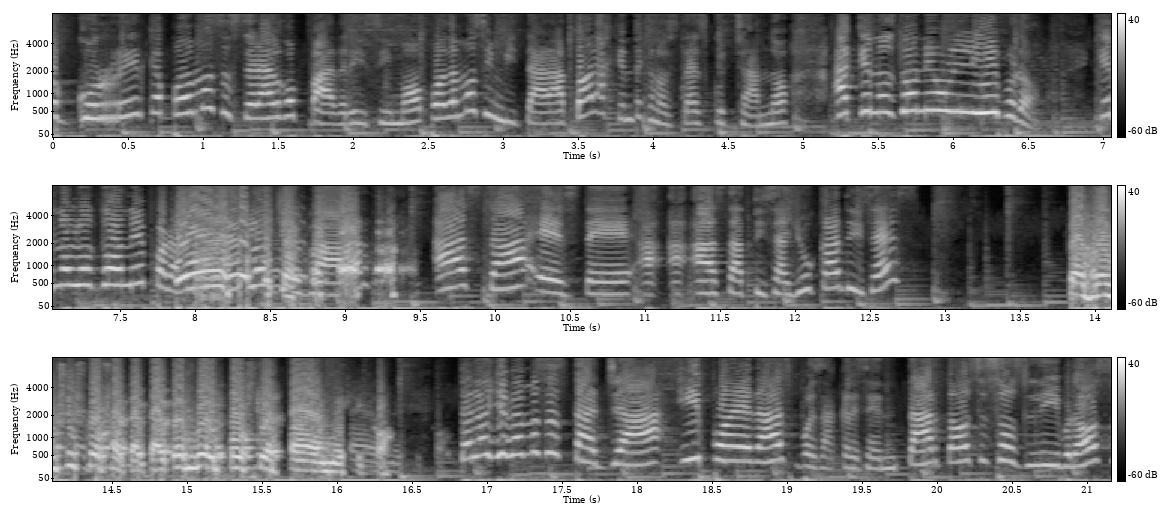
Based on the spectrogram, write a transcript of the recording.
de ocurrir que podemos hacer algo padrísimo. Podemos invitar a toda la gente que nos está escuchando a que nos done un libro. Que nos lo done para poderlo llevar hasta este hasta Tizayuca, dices. San Francisco Zacatecas, del post Estado de México. Te lo llevemos hasta allá y puedas pues acrecentar todos esos libros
